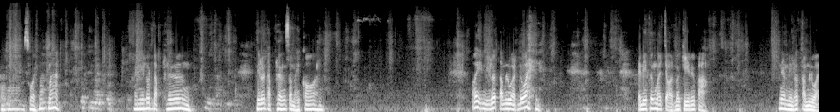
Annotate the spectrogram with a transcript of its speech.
โอ้สวยมากมากอันนี้รถดับเพลิงนี่รถดับเพลิงสมัยก่อน เอ้ย มีรถตำรวจด้วย อันนี้เพิ่งมาจอดเมื่อกี้หรือเปล่า เนี่ยมีรถตำรวจ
